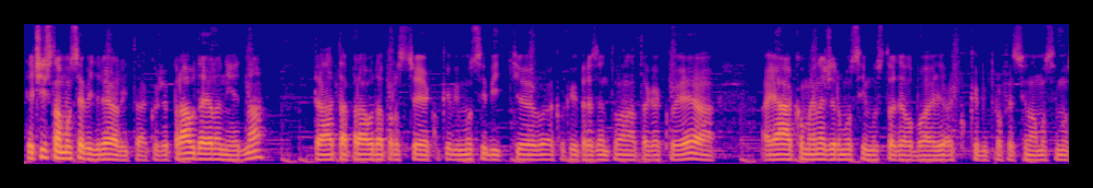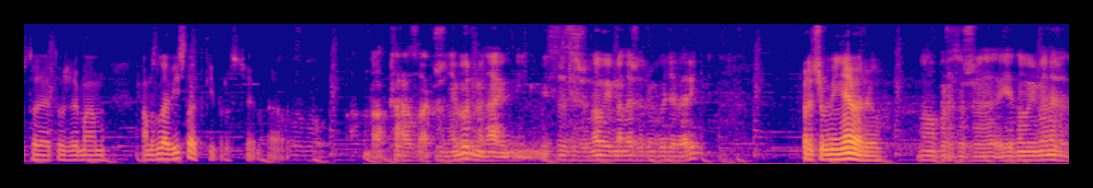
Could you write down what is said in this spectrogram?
Tie čísla musia byť realita. Akože pravda je len jedna. Tá, tá pravda proste ako keby musí byť e, ako keby prezentovaná tak, ako je a, a ja ako manažer musím ustať, alebo aj ako keby profesionál musím ustať aj to, že mám mám zlé výsledky proste. A teraz akože nebuďme naivní. Myslíte si, že nový manažer mi bude veriť? Prečo by mi neveril? No, pretože je nový manažer,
